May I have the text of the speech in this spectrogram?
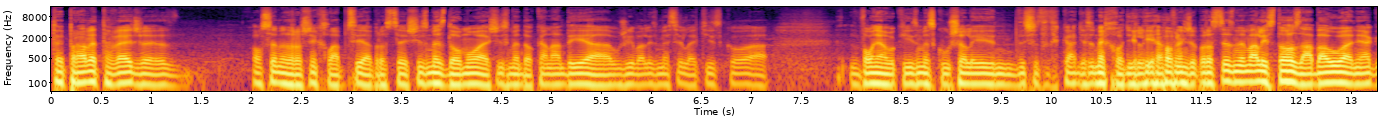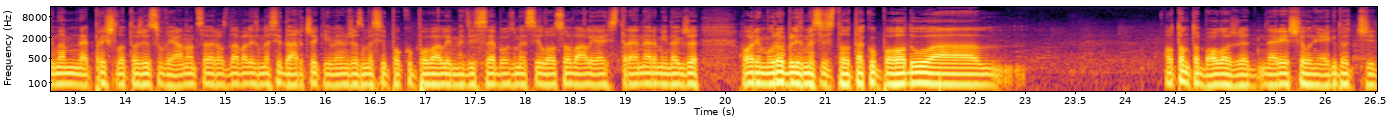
to je práve tá vec, že 18-roční chlapci a proste išli sme z domu a išli sme do Kanady a užívali sme si letisko a voňavky sme skúšali, kde sme chodili a hovorím, že proste sme mali z toho zábavu a nejak nám neprišlo to, že sú Vianoce, rozdávali sme si darčeky, viem, že sme si pokupovali medzi sebou, sme si losovali aj s trénermi, takže hovorím, urobili sme si z toho takú pohodu a o tom to bolo, že neriešil niekto, či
